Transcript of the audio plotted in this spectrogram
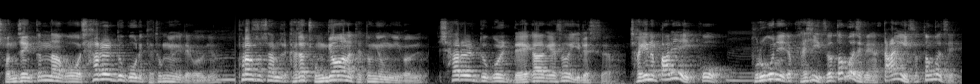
전쟁 끝나고 샤를 드골이 대통령이 되거든요. 프랑스 사람들이 가장 존경하는 대통령이거든요. 샤를 드골 내각에서 일했어요. 자기는 파리에 있고 부르고뉴 이제 밭이 있었던 거지 그냥 땅이 있었던 거지.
